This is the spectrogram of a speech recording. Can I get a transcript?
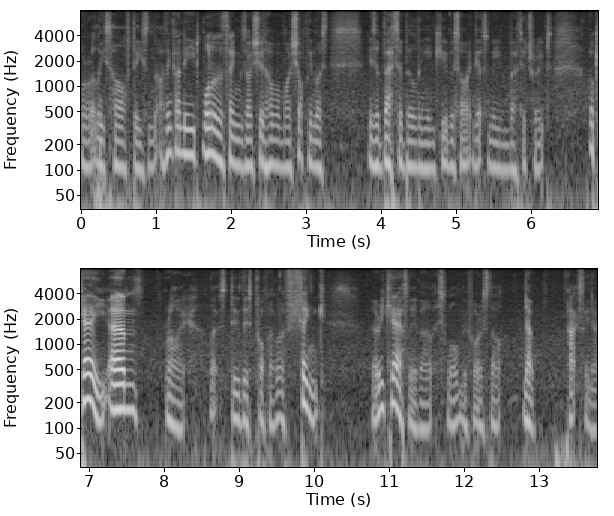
or at least half decent. I think I need, one of the things I should have on my shopping list is a better building in Cuba so I can get some even better troops. Okay, um, right, let's do this proper. I'm going to think very carefully about this one before I start. No, actually no.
